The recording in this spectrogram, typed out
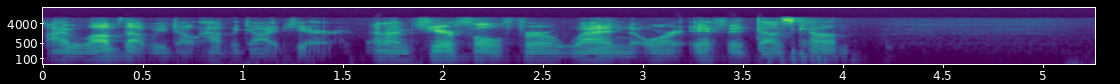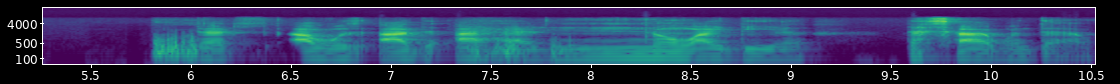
I love that we don't have a guide here, and I'm fearful for when or if it does come. That's I was I I had no idea. That's how it went down.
